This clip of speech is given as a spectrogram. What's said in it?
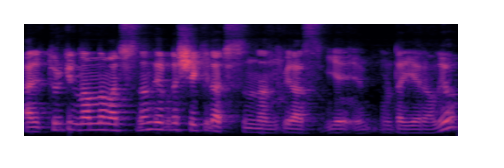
Hani türkünün anlam açısından değil, bu da şekil açısından biraz ye- burada yer alıyor.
